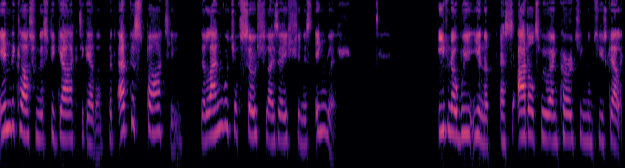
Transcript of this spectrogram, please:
in the classroom they speak Gaelic together. But at this party, the language of socialization is English. Even though we, you know, as adults, we were encouraging them to use Gaelic.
